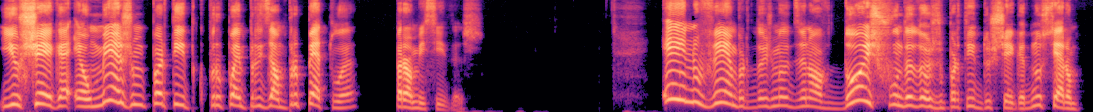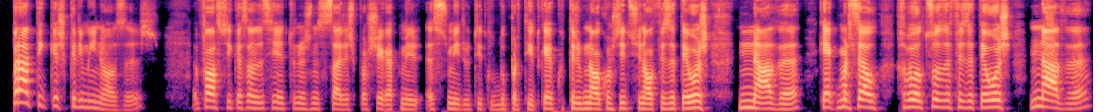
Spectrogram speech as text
E o Chega é o mesmo partido que propõe prisão perpétua para homicidas. Em novembro de 2019, dois fundadores do partido do Chega denunciaram práticas criminosas a falsificação de assinaturas necessárias para o Chega assumir o título do partido. Que é que o Tribunal Constitucional fez até hoje? Nada. Que é que Marcelo Rebelo de Sousa fez até hoje? Nada.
